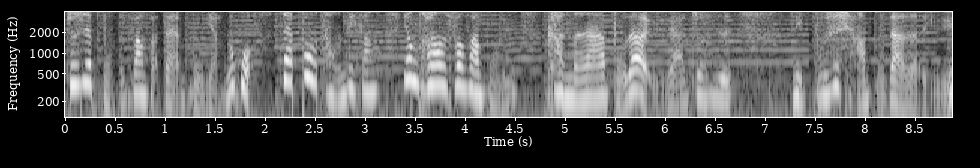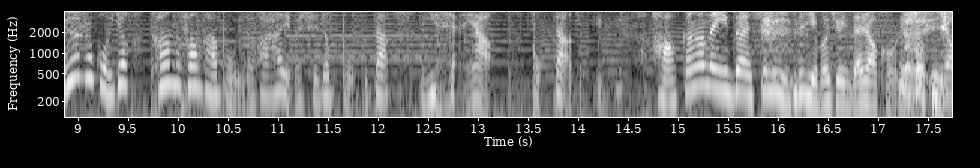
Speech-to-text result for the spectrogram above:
就是捕的方法当然不一样。如果在不同的地方用同样的方法捕鱼，可能啊，捕到鱼啊，就是你不是想要捕到的鱼。因为如果用同样的方法捕鱼的话，它有一些就捕不到你想要捕到的鱼。好，刚刚那一段，声音你自己有没有觉得你在绕口令？没有。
